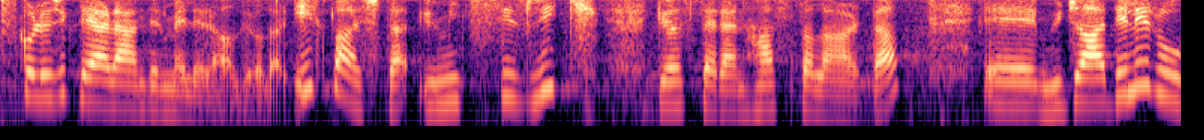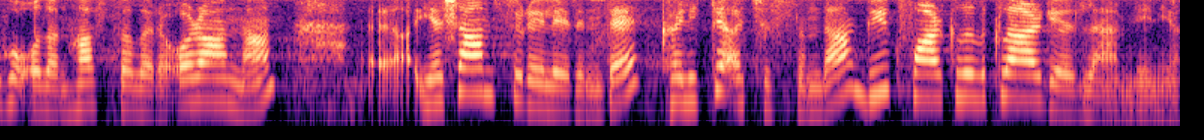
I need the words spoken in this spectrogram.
psikolojik değerlendirmeleri alıyorlar. İlk başta ümitsizlik gösteren hastalarda e, mücadele ruhu olan hastalara oranla yaşam sürelerinde kalite açısından büyük farklılıklar gözlemleniyor.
